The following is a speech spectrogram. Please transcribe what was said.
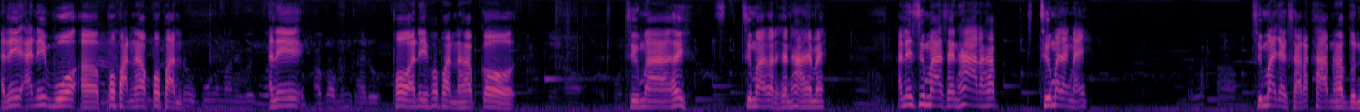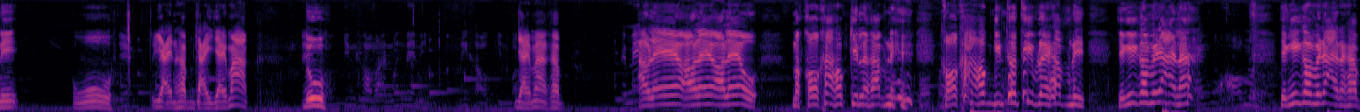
อันนี้อันนี้วัวเอ่อพ่อพันธุ์นะครับพ่อพันธุ์อันนี้พ่ออันนี้พ่อพันธุ์นะครับก็ซื้อมาเฮ้ยซื้อมาเท่าไหร่แสนห้าใช่ไหมอันนี้ซื้อมาแสนห้านะครับ ซื้อมาจากไหน ซื้อมาจากสารคามนะครับตัวนี้โอ้โหตัวใหญ่นะครับ ใหญ่ใหญ่มาก ดูกินข้าวบ้านมึงได้นี่นี่ข้าวกินบ่ใหญ่มากครับไแม่เอาแล้วเอาแล้วเอาแล้ว มาขอข้าวเขากินแล้วครับนี่ ขอข้าวเขากินเท่าทิพย์เลยครับนี่ อย่างนี้ก็ไม่ได้นะขอมึงอย่างนี้ก็ไม่ได้นะครับ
